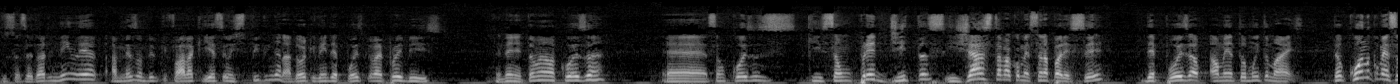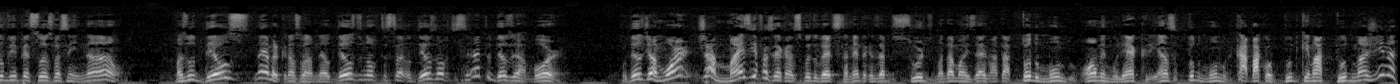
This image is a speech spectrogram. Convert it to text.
dos sacerdotes, nem lê a mesma Bíblia que fala que esse é um espírito enganador que vem depois que vai proibir isso. Entendeu? Então é uma coisa, é, são coisas que são preditas e já estava começando a aparecer, depois aumentou muito mais. Então quando começa a ouvir pessoas falam assim, não, mas o Deus, lembra que nós falamos, né? O Deus do Novo Testamento, o Deus do Novo Testamento é o Deus de amor. O Deus de amor jamais ia fazer aquelas coisas do Velho Testamento, aqueles absurdos, mandar Moisés matar todo mundo, homem, mulher, criança, todo mundo, acabar com tudo, queimar tudo. Imagina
